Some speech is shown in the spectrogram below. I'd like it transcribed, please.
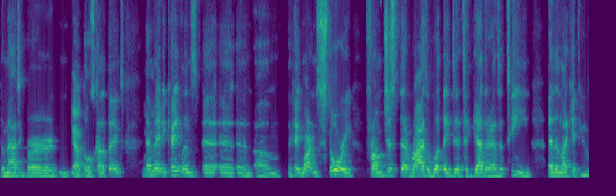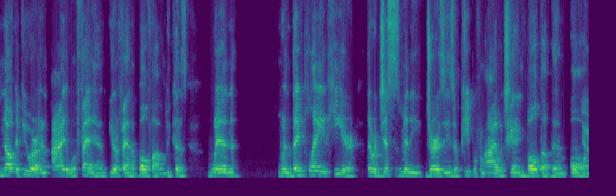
the Magic Bird, you know, Yeah. those kind of things, Mhm. and maybe Caitlin's and, and, and um and Kate Martin's story from just that rise of what they did together as a team. And then, like, if you know, if you are an Iowa fan, you're a fan of both of them because when when they played here, there were just as many jerseys or people from Iowa cheering both of them on. Yeah.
